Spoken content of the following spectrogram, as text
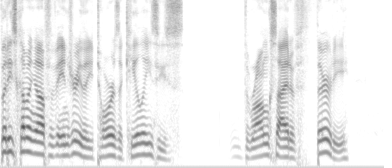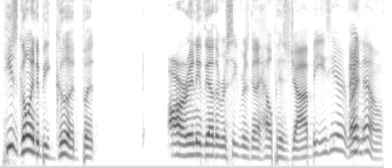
but he's coming off of injury. That he tore his Achilles. He's the wrong side of 30. He's going to be good, but are any of the other receivers going to help his job be easier? Right And- now,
